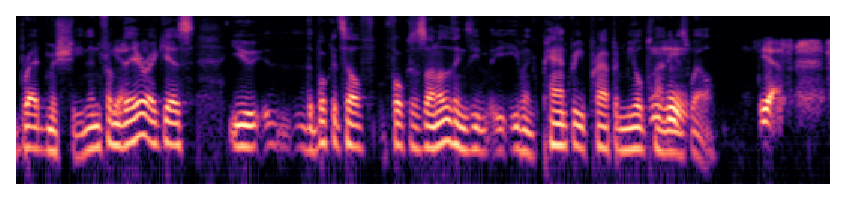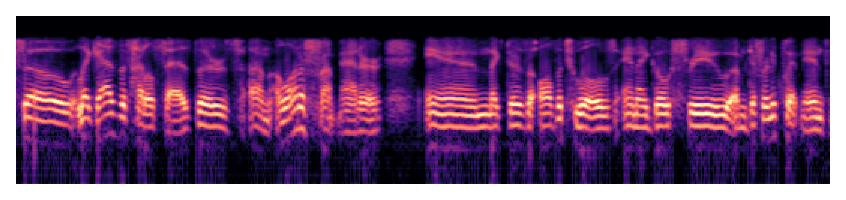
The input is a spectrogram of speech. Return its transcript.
bread machine. And from yes. there, I guess you the book itself focuses on other things, even like pantry prep and meal planning mm-hmm. as well. So, like as the title says, there's um, a lot of front matter, and like there's all the tools, and I go through um, different equipment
